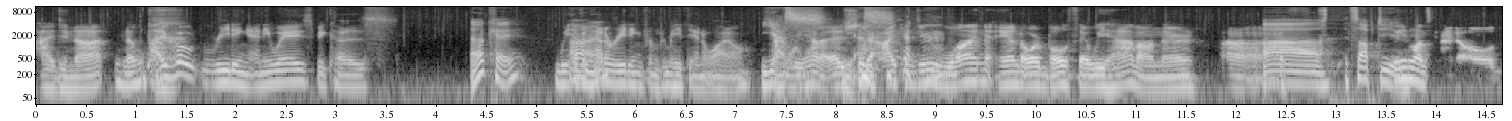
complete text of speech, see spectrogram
I do not. Nope. I vote reading anyways because Okay. we haven't Alright. had a reading from Promethean in a while. Yes. we have it. Yes. just I can do one and or both that we have on there. Uh, Uh, it's up to you. the main one's kind of old.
